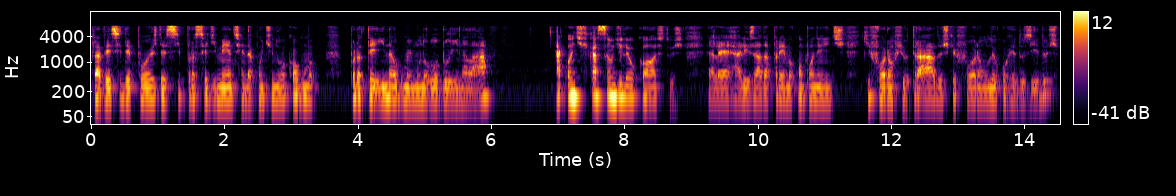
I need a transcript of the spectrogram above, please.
para ver se depois desse procedimento ainda continua com alguma proteína, alguma imunoglobulina lá. A quantificação de leucócitos ela é realizada para hemocomponentes que foram filtrados, que foram leucorreduzidos.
